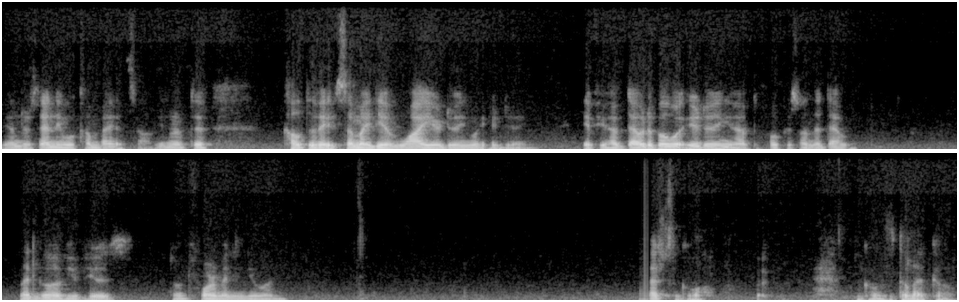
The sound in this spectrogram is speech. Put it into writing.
The understanding will come by itself. You don't have to cultivate some idea of why you're doing what you're doing. If you have doubt about what you're doing, you have to focus on the doubt. Let go of your views. Don't form any new ones. That's the goal. The goal is to let go.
